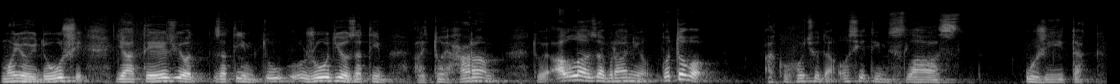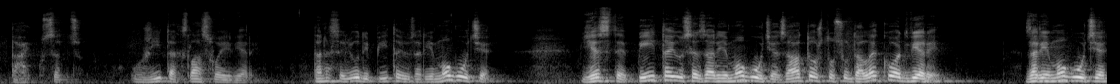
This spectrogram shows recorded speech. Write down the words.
mojoj duši, ja težio za tim, tu, žudio za tim, ali to je haram, to je Allah zabranio, gotovo. Ako hoću da osjetim slast, užitak, taj u srcu, užitak, slast svoje vjere, Danas se ljudi pitaju zar je moguće? Jeste, pitaju se zar je moguće zato što su daleko od vjere. Zar je moguće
